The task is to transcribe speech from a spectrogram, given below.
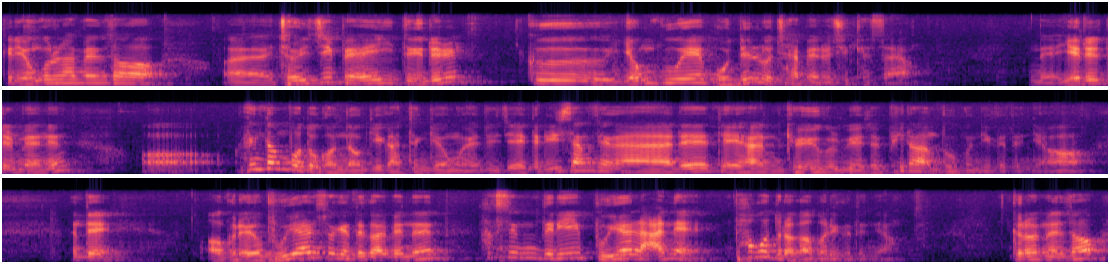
그 연구를 하면서 어, 저희 집 아이들을 그 연구의 모델로 참여를 시켰어요. 네, 예를 들면은 어, 횡단보도 건너기 같은 경우에도 이제 애들 일상생활에 대한 교육을 위해서 필요한 부분이거든요. 근데 어 그래요. VR 속에 들어가면은 학생들이 VR 안에 파고 들어가 버리거든요. 그러면서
